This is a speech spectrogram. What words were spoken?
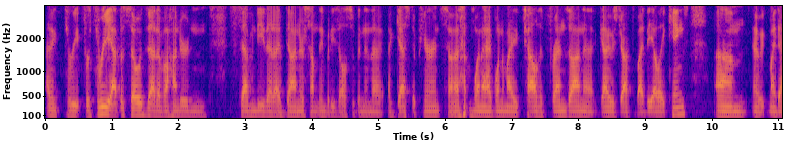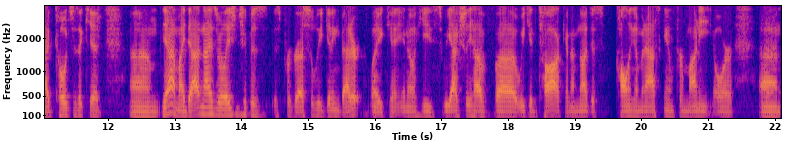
I think three for three episodes out of 170 that I've done or something. But he's also been in a, a guest appearance uh, when I had one of my childhood friends on, a guy who was drafted by the LA Kings. Um, my dad coached as a kid. Um, yeah, my dad and I's relationship is is progressively getting better. Like you know, he's we actually have uh, we can talk, and I'm not just calling him and asking him for money or um,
